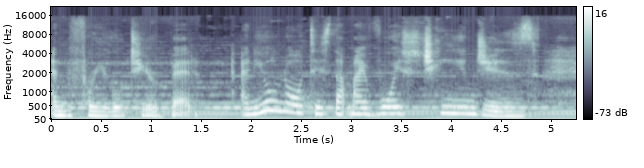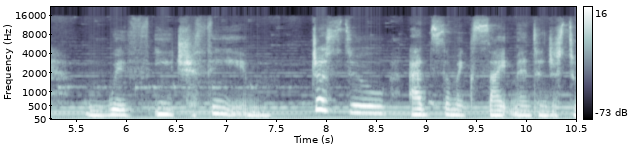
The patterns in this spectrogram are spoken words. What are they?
and before you go to your bed. And you'll notice that my voice changes with each theme just to add some excitement and just to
